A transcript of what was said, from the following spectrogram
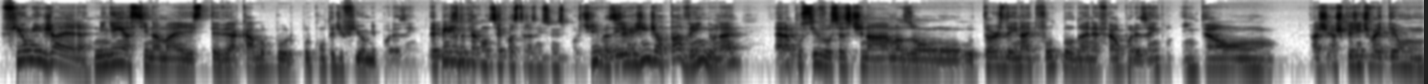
Filme já era. Ninguém assina mais TV a cabo por, por conta de filme, por exemplo. Depende do que acontecer com as transmissões esportivas. E a gente já tá vendo, né? Era possível você assistir na Amazon o Thursday Night Football da NFL, por exemplo. Então, acho, acho que a gente vai ter um,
